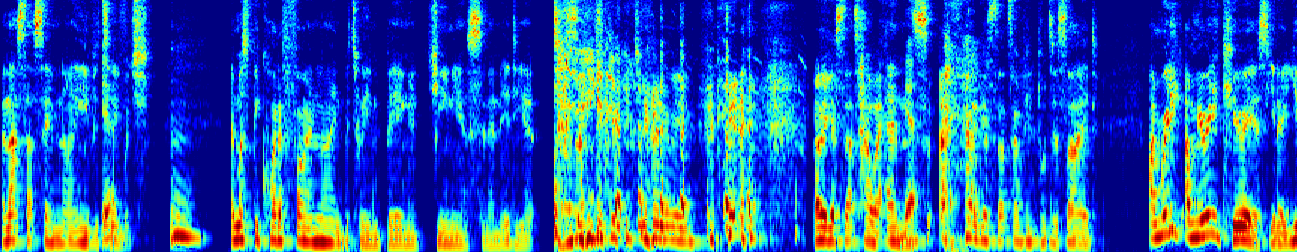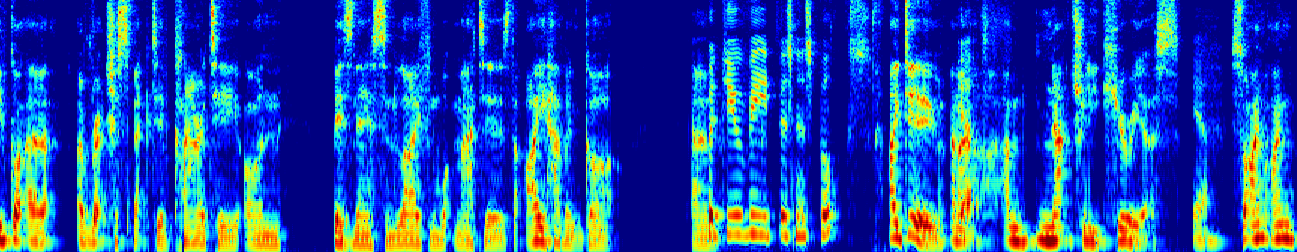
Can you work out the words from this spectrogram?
And that's that same naivety, Yes. which mm. there must be quite a fine line between being a genius and an idiot. to some degree, do you know what I mean? And I guess that's how it ends. I guess that's how people decide. I'm really, I'm really curious. You know, you've got a, a retrospective clarity on business and life and what matters that I haven't got. Um, but do you read business books? I do, and Yes. I, I'm naturally curious. Yeah. So I'm I'm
